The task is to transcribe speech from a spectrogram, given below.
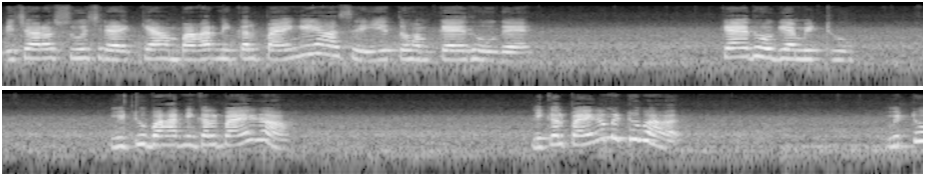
बेचारा सोच रहा है, क्या हम बाहर निकल पाएँगे यहाँ से? ये तो हम कैद हो गए। कैद हो गया मिट्टू मिट्टू बाहर निकल पाएगा? निकल पाएगा मिट्टू बाहर? मिट्टू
